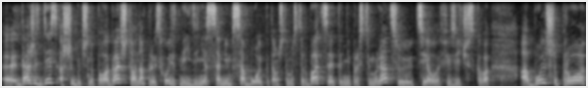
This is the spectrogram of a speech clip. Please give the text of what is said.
Э, Даже здесь ошибочно полагать, что она происходит наедине с самим собой, потому что мастурбация это не про стимуляцию тела физического, а больше про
